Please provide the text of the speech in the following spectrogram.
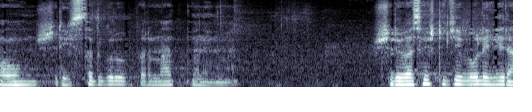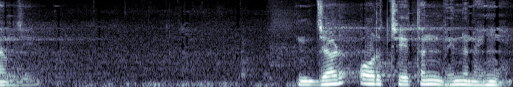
ओम श्री सदगुरु परमात्मा ने श्री वशिष्ठ जी बोले, ही राम जी, जड़ और चेतन भिन्न नहीं है।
